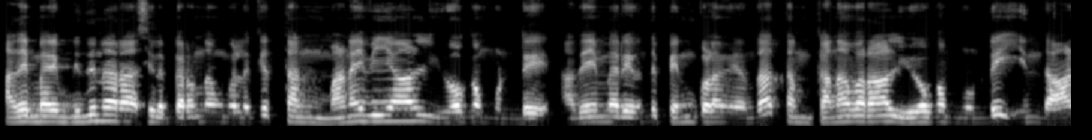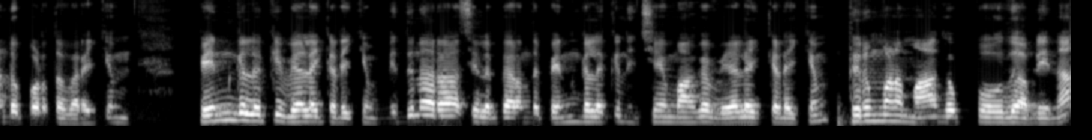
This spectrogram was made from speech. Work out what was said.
அதே மாதிரி மிதுன ராசியில பிறந்தவங்களுக்கு தன் மனைவியால் யோகம் உண்டு. அதே மாதிரி வந்து பெண் குழந்தை இருந்தால் தன் கணவரால் யோகம் உண்டு இந்த ஆண்டு பொறுத்த வரைக்கும். பெண்களுக்கு வேலை கிடைக்கும். மிதுன ராசியில பிறந்த பெண்களுக்கு நிச்சயமாக வேலை கிடைக்கும். திருமணம் ஆக போகுது அப்படின்னா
